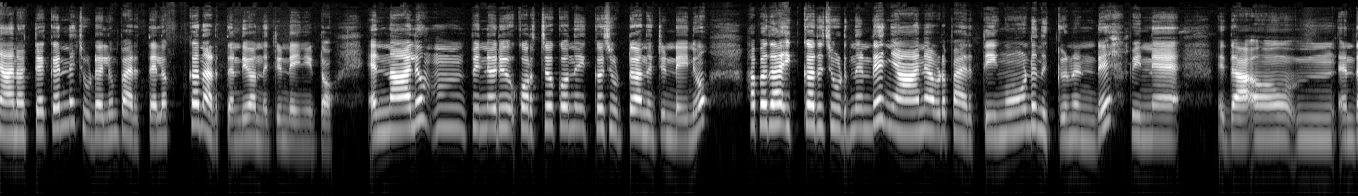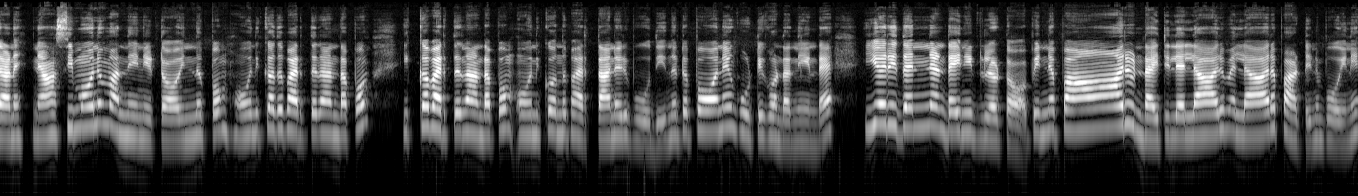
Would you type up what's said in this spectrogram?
ഞാൻ ഒറ്റക്കന്നെ ചുടലും പരത്തലൊക്കെ നടത്തേണ്ടി വന്നിട്ടുണ്ടായിനി കേട്ടോ എന്നാലും പിന്നെ ഒരു കുറച്ചൊക്കെ ഒന്ന് ഇക്ക ചുട്ട് വന്നിട്ടുണ്ടായിരുന്നു അപ്പോൾ അതാ ഇക്ക അത് ചുടുന്നുണ്ട്. ഞാൻ അവിടെ പരത്തിയും കൊണ്ട് നിൽക്കുന്നുണ്ട് പിന്നെ ഇതാ എന്താണ് നാസിമോനും വന്നേനി കേട്ടോ ഇന്നിപ്പം ഓനിക്കത് കണ്ടപ്പം ഇക്ക പരത്തുന്ന കണ്ടപ്പം ഓനിക്കൊന്ന് പരത്താനൊരു പൂതി. എന്നിട്ട് ഇപ്പോൾ ഓനെയും കൂട്ടി കൊണ്ടുവന്നീണ്ടേ ഈ ഒരു ഇതന്നെ ഉണ്ടായിട്ടില്ല കേട്ടോ പിന്നെ ഇപ്പം ആരും ഉണ്ടായിട്ടില്ല എല്ലാവരും എല്ലാവരും പാട്ടിനും പോയിന്.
